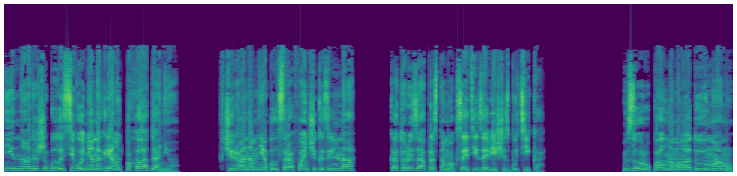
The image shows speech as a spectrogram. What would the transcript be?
И надо же было сегодня нагрянуть по холоданию. Вчера на мне был сарафанчик из льна, который запросто мог сойти за вещи с бутика. Взор упал на молодую маму,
